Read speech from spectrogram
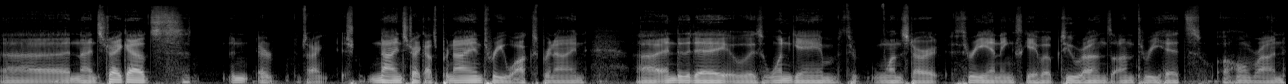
uh, nine strikeouts, or I'm sorry, nine strikeouts per nine, three walks per nine. Uh, end of the day, it was one game, th- one start, three innings, gave up two runs on three hits, a home run,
